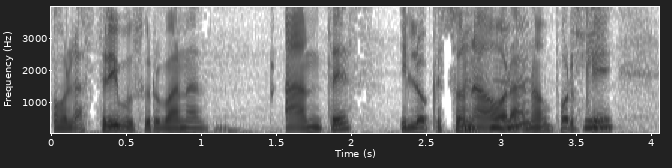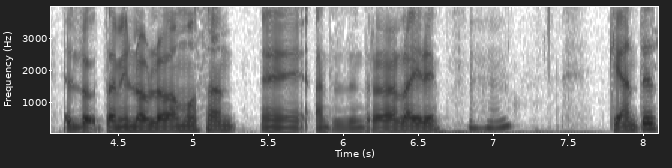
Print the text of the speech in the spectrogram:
o las tribus urbanas antes y lo que son ahora, ¿no? Porque es lo, también lo hablábamos eh, antes de entrar al aire, que antes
